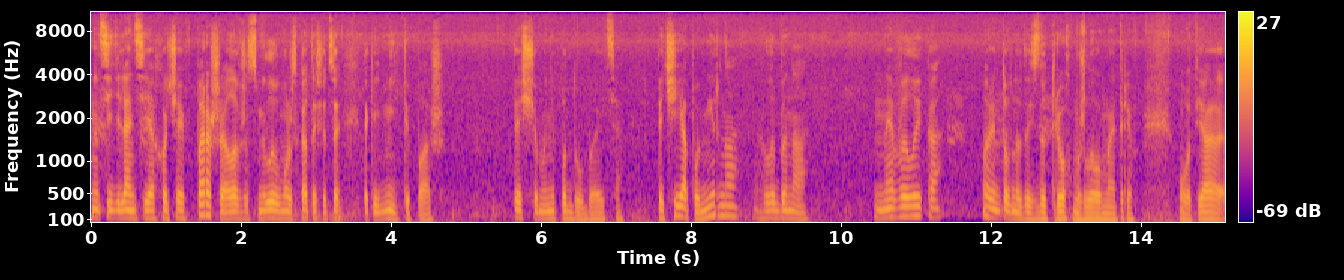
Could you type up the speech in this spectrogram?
На цій ділянці я хоча й вперше, але вже сміливо можу сказати, що це такий мій типаж. Те, що мені подобається. Течія помірна, глибина невелика, орієнтовно десь до трьох, можливо, метрів. От, я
